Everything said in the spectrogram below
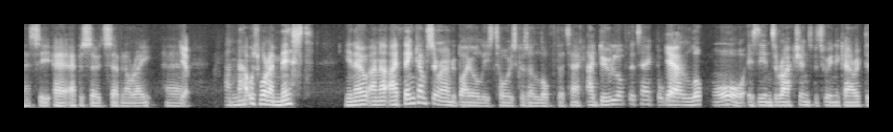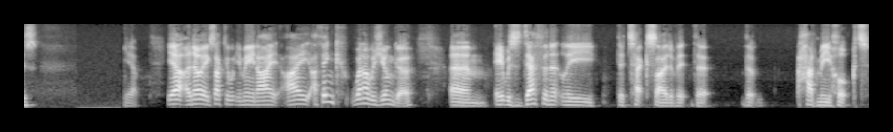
uh, see uh, episode seven or eight. Uh, yep. and that was what I missed. You know, and I, I think I'm surrounded by all these toys because I love the tech. I do love the tech, but yeah. what I love more is the interactions between the characters. Yeah, yeah, I know exactly what you mean. I, I, I think when I was younger, um, it was definitely the tech side of it that that had me hooked.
